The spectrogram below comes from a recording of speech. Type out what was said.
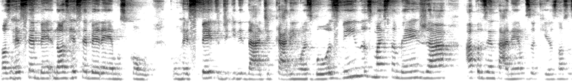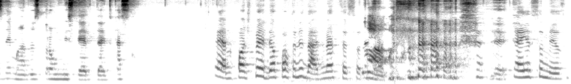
Nós, recebe, nós receberemos com, com respeito, dignidade e carinho as boas-vindas, mas também já apresentaremos aqui as nossas demandas para o Ministério da Educação. É, não pode perder a oportunidade, né, professora? Não. é. é isso mesmo.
